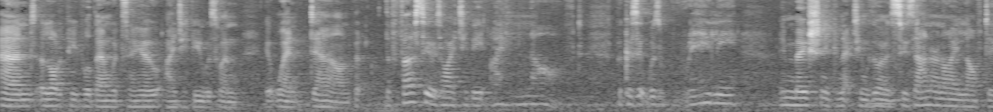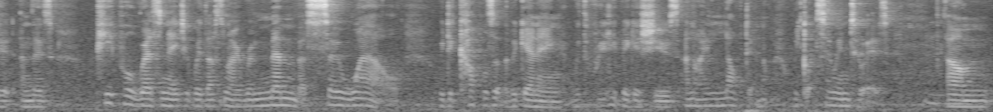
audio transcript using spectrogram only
And a lot of people then would say, oh, ITV was when it went down. But the first year was ITV, I loved because it was really emotionally connecting with women. Susannah and I loved it, and those people resonated with us. And I remember so well We did couples at the beginning with really big issues, and I loved it. And we got so into it. Mm-hmm. Um,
